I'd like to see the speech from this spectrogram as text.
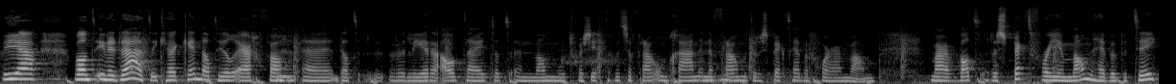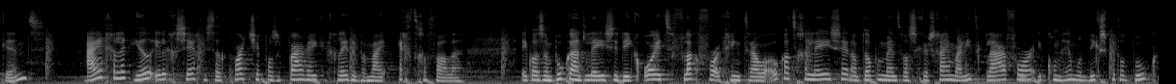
ja, want inderdaad, ik herken dat heel erg van Ja. eh, dat we leren altijd dat een man moet voorzichtig met zijn vrouw omgaan en een vrouw moet respect hebben voor haar man. Maar wat respect voor je man hebben betekent, eigenlijk heel eerlijk gezegd, is dat kwartje pas een paar weken geleden bij mij echt gevallen. Ik was een boek aan het lezen die ik ooit vlak voor ik ging trouwen ook had gelezen. En op dat moment was ik er schijnbaar niet klaar voor. Ik kon helemaal niks met dat boek.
